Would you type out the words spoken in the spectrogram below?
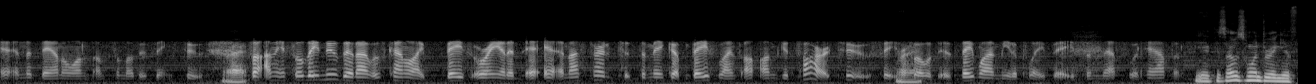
and the Dano on, on some other things too. Right. So I mean, so they knew that I was kind of like bass oriented, and I started to, to make up bass lines on, on guitar too. See, Right. so they wanted me to play bass, and that's what happened. Yeah, because I was wondering if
